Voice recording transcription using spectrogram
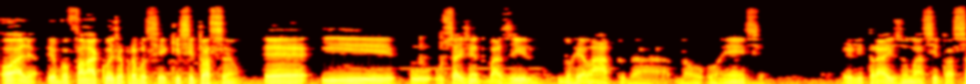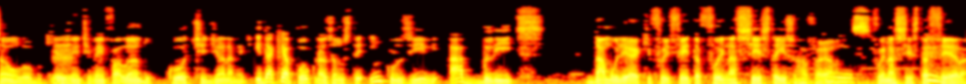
Olha, eu vou falar uma coisa para você, que situação. É, e o, o sargento Basílio, no relato da, da ocorrência, ele traz uma situação, Lobo, que hum. a gente vem falando cotidianamente. E daqui a pouco nós vamos ter, inclusive, a Blitz da mulher que foi feita foi na sexta, isso, Rafael? Isso. Foi na sexta-feira,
